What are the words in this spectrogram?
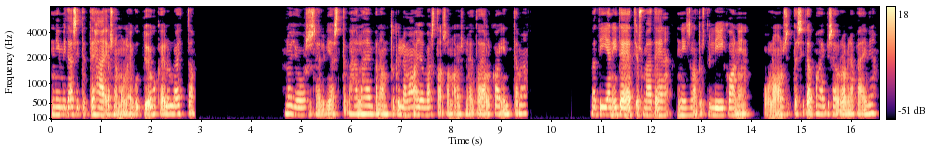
niin mitä sitten tehdään, jos ne mulle joku työkokeilu laittaa? No joo, se selviää sitten vähän lähempänä, mutta kyllä mä aion vastaan sanoa, jos ne jotain alkaa inttämään. Mä tiedän itse, että jos mä teen niin sanotusti liikaa, niin olo on sitten sitä pahempi seuraavina päivinä.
